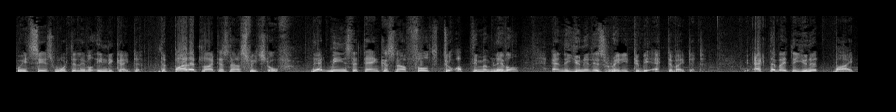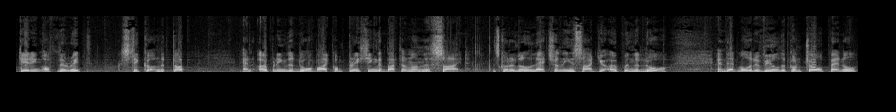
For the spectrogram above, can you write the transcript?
where it says water level indicator. The pilot light is now switched off. That means the tank is now filled to optimum level and the unit is ready to be activated. You activate the unit by tearing off the red sticker on the top and opening the door by compressing the button on the side. It's got a little latch on the inside. You open the door and that will reveal the control panel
